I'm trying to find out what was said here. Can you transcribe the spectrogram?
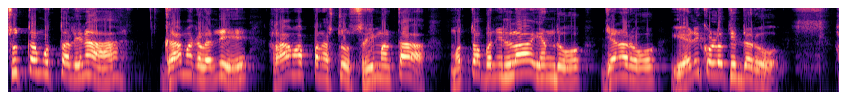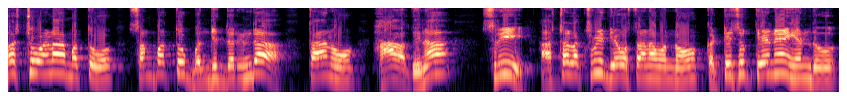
ಸುತ್ತಮುತ್ತಲಿನ ಗ್ರಾಮಗಳಲ್ಲಿ ರಾಮಪ್ಪನಷ್ಟು ಶ್ರೀಮಂತ ಮತ್ತೊಬ್ಬನಿಲ್ಲ ಎಂದು ಜನರು ಹೇಳಿಕೊಳ್ಳುತ್ತಿದ್ದರು. ಅಷ್ಟು ಹಣ ಮತ್ತು ಸಂಪತ್ತು ಬಂದಿದ್ದರಿಂದ ತಾನು ಆ ದಿನ ಶ್ರೀ ಅಷ್ಟಲಕ್ಷ್ಮಿ ದೇವಸ್ಥಾನವನ್ನು ಕಟ್ಟಿಸುತ್ತೇನೆ ಎಂದು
